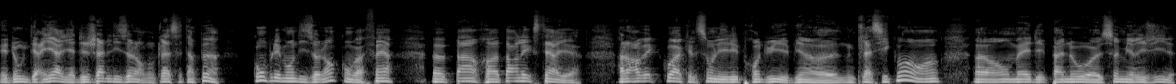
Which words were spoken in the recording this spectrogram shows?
Et donc derrière, il y a déjà de l'isolant. Donc là, c'est un peu un, complément d'isolant qu'on va faire euh, par euh, par l'extérieur. Alors avec quoi? Quels sont les, produits? Eh bien, euh, classiquement, hein, on met des panneaux semi-rigides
